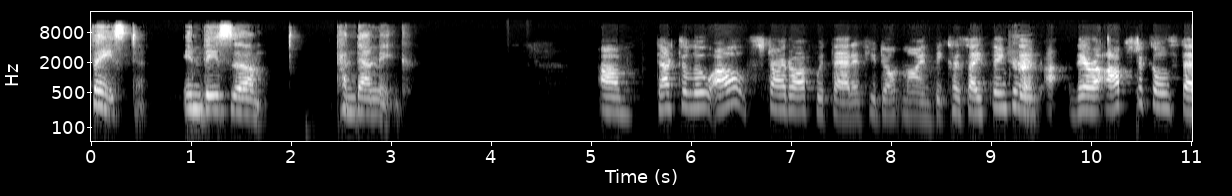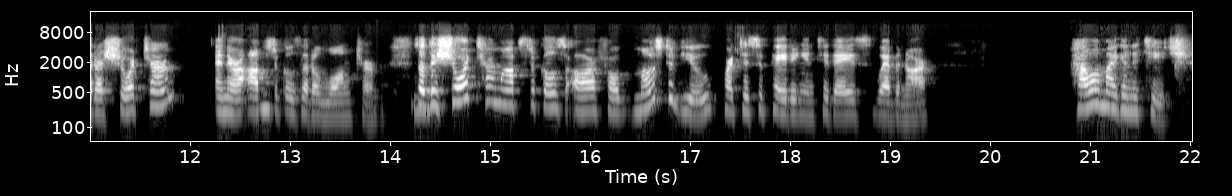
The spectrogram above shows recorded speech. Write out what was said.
faced in this um, pandemic? Um, Dr. Liu, I'll start off with that if you don't mind, because I think sure. that uh, there are obstacles that are short term and there are mm-hmm. obstacles that are long term. So mm-hmm. the short term obstacles are for most of you participating in today's webinar. How am I going to teach?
